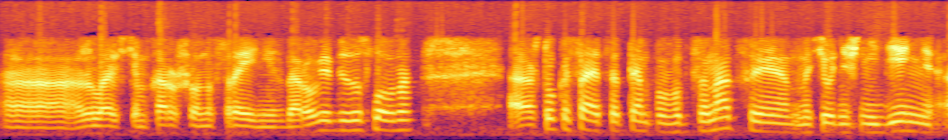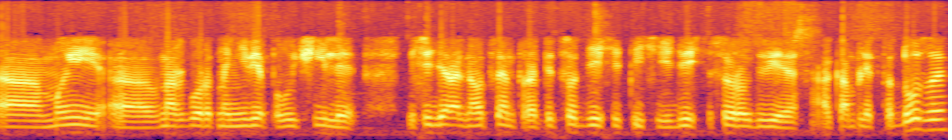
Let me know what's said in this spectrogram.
А, желаю всем хорошего настроения и здоровья, безусловно. А, Что касается темпа вакцинации, на сегодняшний день а, мы а, в наш город на Неве получили из федерального центра 510 242 комплекта дозы.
